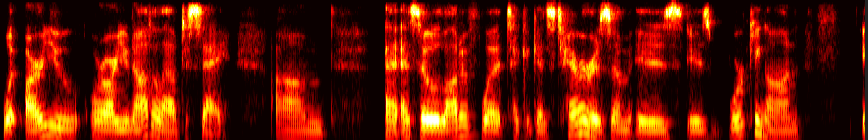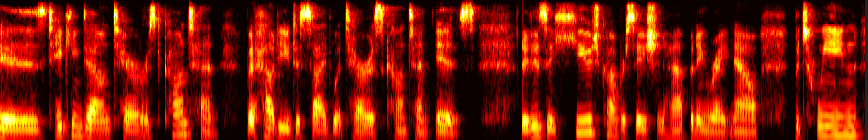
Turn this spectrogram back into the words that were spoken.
What are you or are you not allowed to say? Um, and, and so a lot of what Tech Against Terrorism is is working on is taking down terrorist content, but how do you decide what terrorist content is? It is a huge conversation happening right now between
